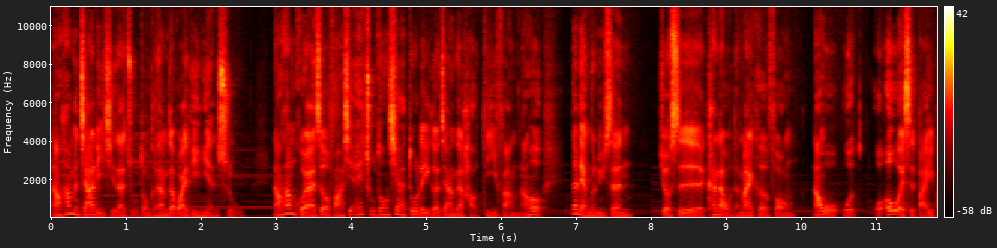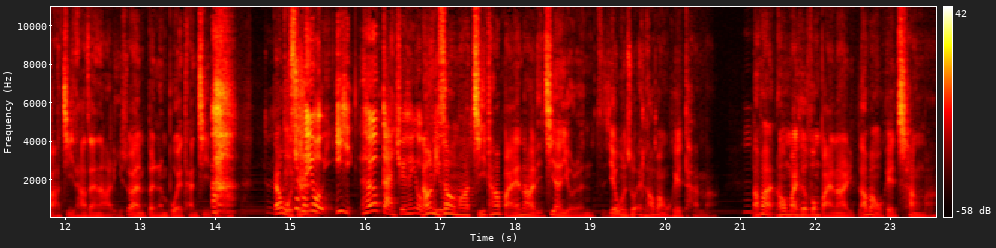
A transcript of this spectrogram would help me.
然后他们家里其实在主动，可是他们在外地念书，然后他们回来之后发现，哎，竹东现在多了一个这样的好地方。然后那两个女生就是看到我的麦克风，然后我我我 always 摆一把吉他在那里，虽然本人不会弹吉他，啊、但我觉得很有意，很有感觉，很有。然后你知道吗？吉他摆在那里，既然有人直接问说，哎，老板我可以弹吗？嗯、老板，然后麦克风摆在那里，老板我可以唱吗？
